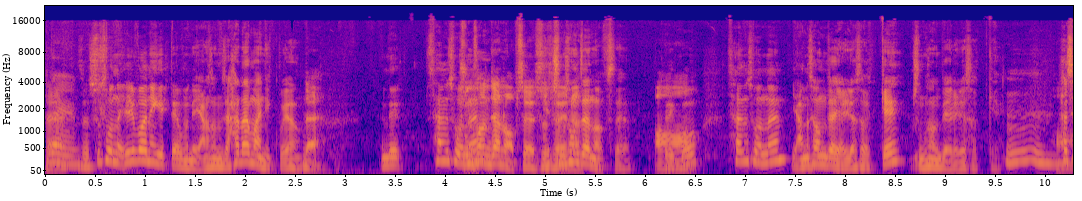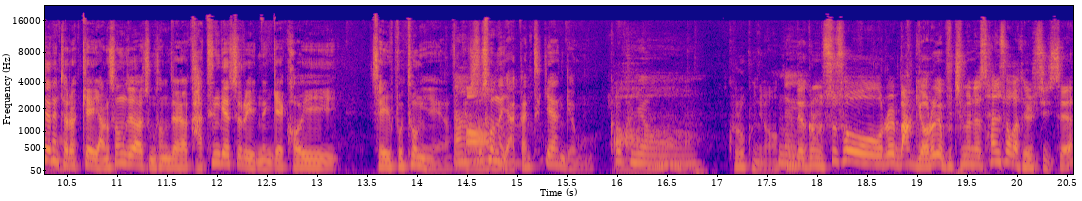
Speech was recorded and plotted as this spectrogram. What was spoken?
네. 네. 그래서 수소는 1번이기 때문에 양성자 하나만 있고요. 네. 근데 산소는 중성자는 없어요, 예, 수소에는. 중성자는 없어요. 아. 그리고 산소는 양성자 16개, 중성자 16개. 음. 어. 사실은 저렇게 양성자와 중성자가 같은 개수로 있는 게 거의 제일 보통이에요. 아. 수소는 약간 특이한 경우. 그렇군요. 아, 그렇군요. 네. 근데 그럼 수소를 막 여러 개 붙이면 산소가 될 수 있어요?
